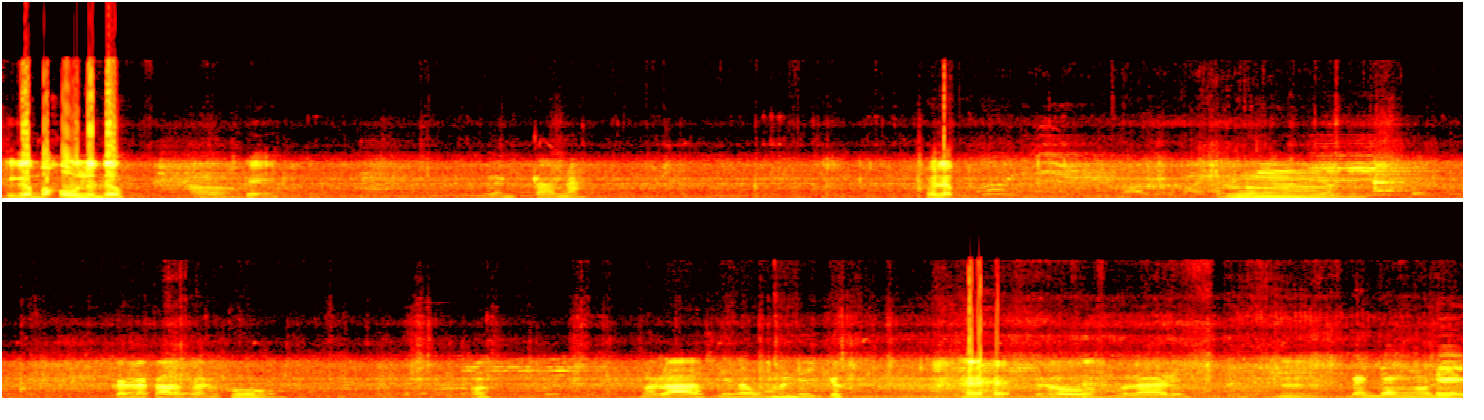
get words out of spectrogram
Tiga Bacolod daw. Oo. Okay. Lanta na. Wala. Pero nung kalakasan ko, oh, maraas din ako manigo. Pero wala rin. hmm. Bandang uli.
